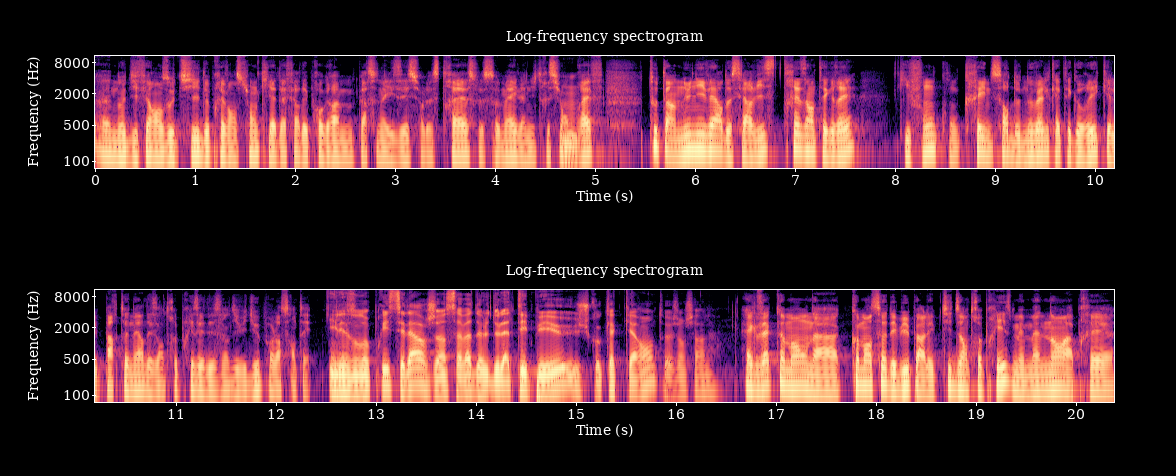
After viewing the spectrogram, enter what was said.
euh, nos différents outils de prévention qui aident à faire des programmes personnalisés sur le stress, le sommeil, la nutrition. Mm. Bref, tout un univers de services très intégrés qui font qu'on crée une sorte de nouvelle catégorie qui est le partenaire des entreprises et des individus pour leur santé. Et les entreprises, c'est large. hein. Ça va de, de la TPE jusqu'au CAC 40, Jean-Charles? Exactement. On a commencé au début par les petites entreprises, mais maintenant, après,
